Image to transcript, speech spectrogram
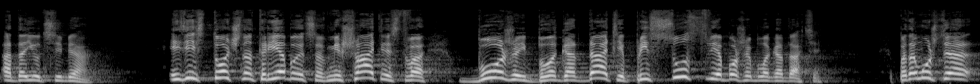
отдают себя. И здесь точно требуется вмешательство Божьей благодати, присутствие Божьей благодати. Потому что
